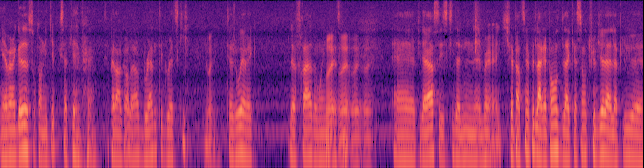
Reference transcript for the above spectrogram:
il y avait un gars sur ton équipe qui s'appelait, qui s'appelle encore d'ailleurs Brent Gretzky. Oui, Tu as joué avec le frère de Wayne oui, oui, Gretzky. oui. oui. Euh, puis d'ailleurs, c'est ce qui donne, ben, qui fait partie un peu de la réponse de la question trivia la, la plus euh,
